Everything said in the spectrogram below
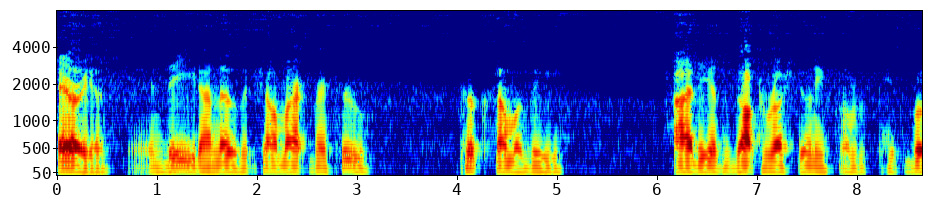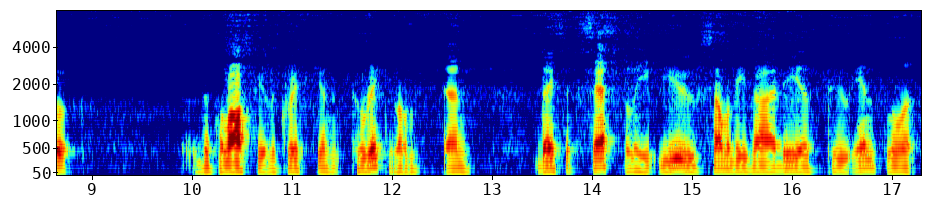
areas. Indeed, I know that Jean-Marc Berthoud took some of the ideas of Dr. Rush Dooney from his book, The Philosophy of the Christian Curriculum, and they successfully used some of these ideas to influence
